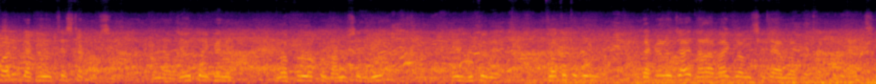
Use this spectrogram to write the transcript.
পারি দেখানোর চেষ্টা করছি। আমরা যেহেতু এখানে লক্ষ লক্ষ মানুষের ভিড়, এর ভিতরে যতটুকু দেখানো যায় ধারাবাহিকভাবে সেটাই আমরা প্রচার করে যাচ্ছি।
